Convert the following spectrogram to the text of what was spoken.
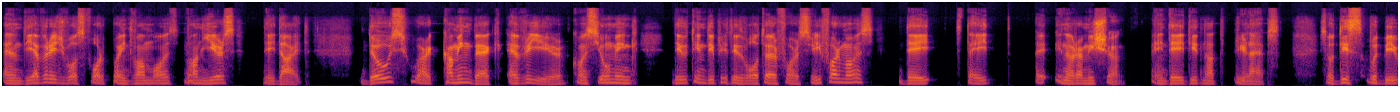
and the average was 4.1 months, one years, they died. Those who are coming back every year, consuming deuterium depleted water for three, four months, they stayed uh, in a remission and they did not relapse. So this would be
